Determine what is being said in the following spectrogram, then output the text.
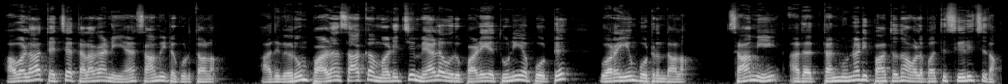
அவளாக தைச்ச தலகாணியை சாமிகிட்ட கொடுத்தாலாம் அது வெறும் பழம் சாக்க மடித்து மேலே ஒரு பழைய துணியை போட்டு உரையும் போட்டிருந்தாளாம். சாமி அதை தன் முன்னாடி பார்த்ததும் அவளை பார்த்து சிரிச்சுதான்.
